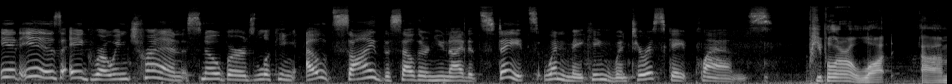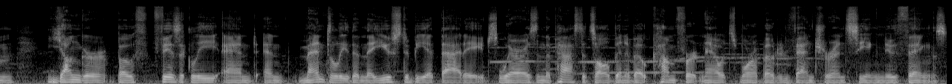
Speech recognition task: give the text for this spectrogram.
It is a growing trend, snowbirds looking outside the southern United States when making winter escape plans people are a lot um, younger, both physically and, and mentally, than they used to be at that age. Whereas in the past, it's all been about comfort. Now it's more about adventure and seeing new things.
